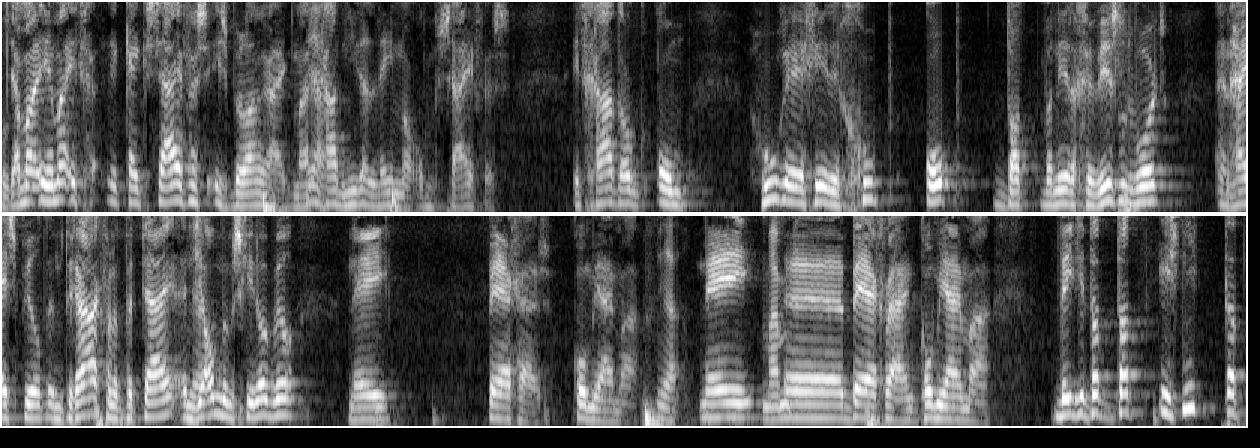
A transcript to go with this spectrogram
goed. Ja, maar, ja, maar het, ga- kijk, cijfers is belangrijk. Maar het Ja. gaat niet alleen maar om cijfers. Het gaat ook om hoe reageert een groep op dat wanneer er gewisseld wordt... en hij speelt een draak van een partij en die ander misschien ook wel... Nee, Berghuis, kom jij maar. Ja. Nee, Maar- eh, Bergwijn, kom jij maar. Weet je, dat, dat is niet... Dat,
